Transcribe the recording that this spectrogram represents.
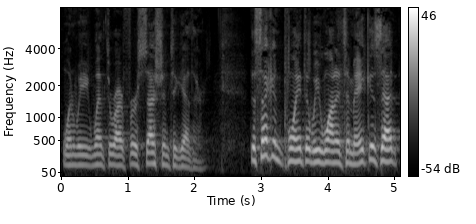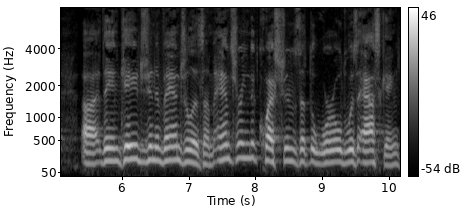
when we went through our first session together. The second point that we wanted to make is that uh, they engaged in evangelism, answering the questions that the world was asking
